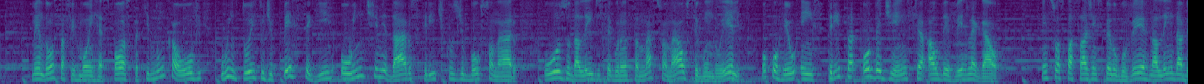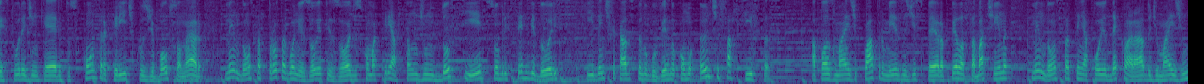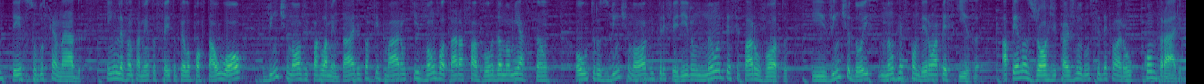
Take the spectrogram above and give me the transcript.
Mendonça afirmou em resposta que nunca houve o intuito de perseguir ou intimidar os críticos de Bolsonaro. O uso da Lei de Segurança Nacional, segundo ele, ocorreu em estrita obediência ao dever legal. Em suas passagens pelo governo, além da abertura de inquéritos contra críticos de Bolsonaro, Mendonça protagonizou episódios como a criação de um dossiê sobre servidores identificados pelo governo como antifascistas. Após mais de quatro meses de espera pela sabatina, Mendonça tem apoio declarado de mais de um terço do Senado. Em um levantamento feito pelo portal UOL, 29 parlamentares afirmaram que vão votar a favor da nomeação. Outros 29 preferiram não antecipar o voto e 22 não responderam à pesquisa. Apenas Jorge Cajuru se declarou contrário.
